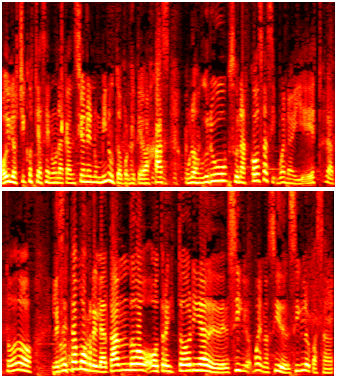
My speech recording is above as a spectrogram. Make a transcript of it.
hoy los chicos te hacen una canción en un minuto porque te bajás unos groups, unas cosas y bueno, y esto era todo. Les todo. estamos relatando otra historia de- del siglo, bueno, sí, del siglo pasado.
